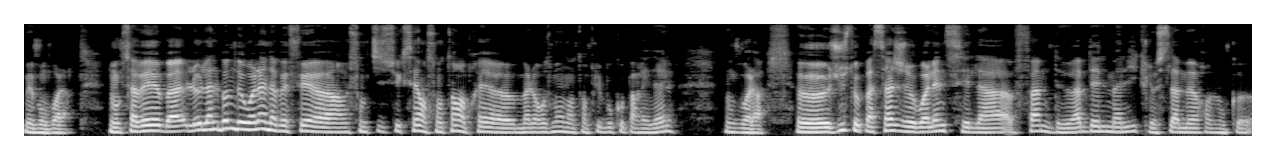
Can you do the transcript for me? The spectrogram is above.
Mais bon, voilà. Donc ça avait, bah, l'album de Wallen avait fait euh, son petit succès en son temps. Après, euh, malheureusement, on n'entend plus beaucoup parler d'elle. Donc voilà. Euh, juste au passage, Wallen c'est la femme de Abdel Malik, le slammer. Donc euh,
